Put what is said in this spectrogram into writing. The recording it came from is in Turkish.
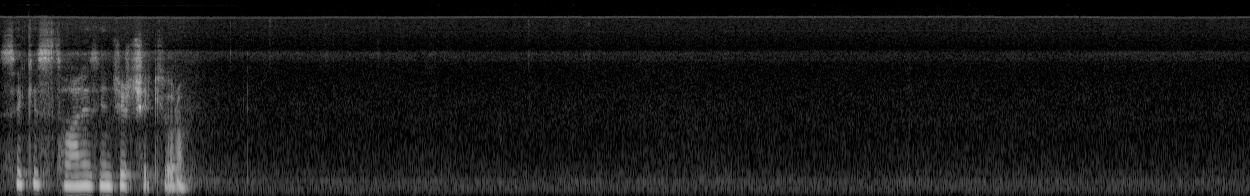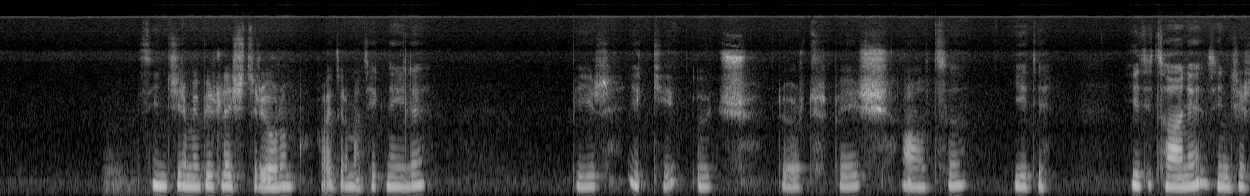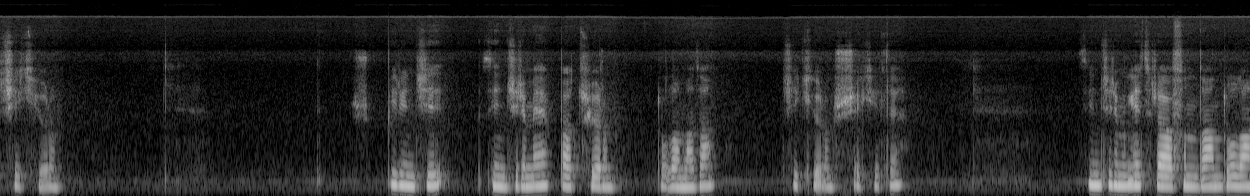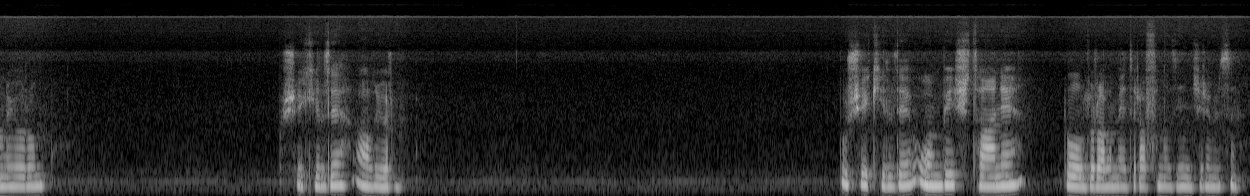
8 tane zincir çekiyorum. Zincirimi birleştiriyorum kaydırma tekniğiyle. 1 2 3 4 5 6 7 7 tane zincir çekiyorum. Şu birinci zincirime batıyorum dolamadan. Çekiyorum şu şekilde. Zincirimin etrafından dolanıyorum. Bu şekilde alıyorum. Bu şekilde 15 tane dolduralım etrafını zincirimizin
